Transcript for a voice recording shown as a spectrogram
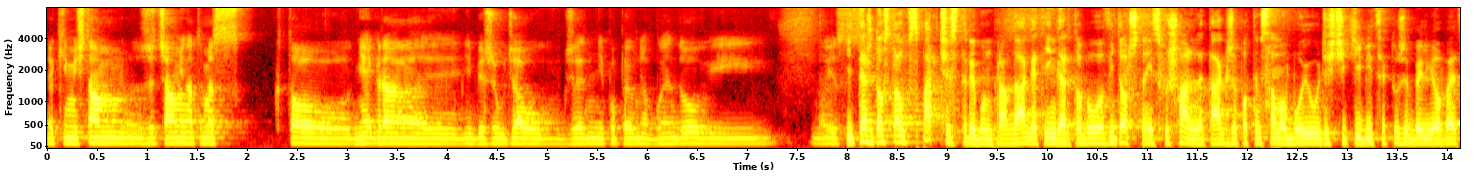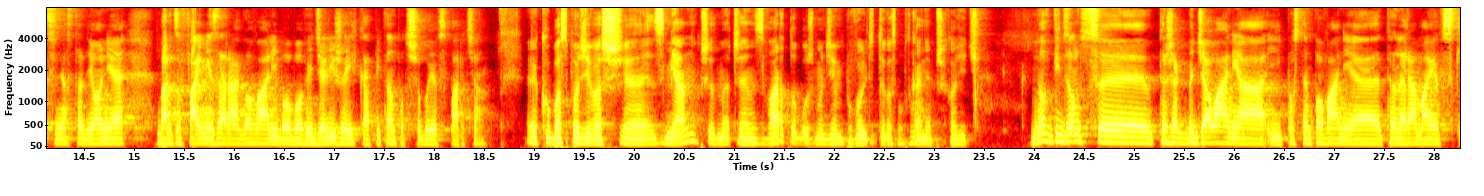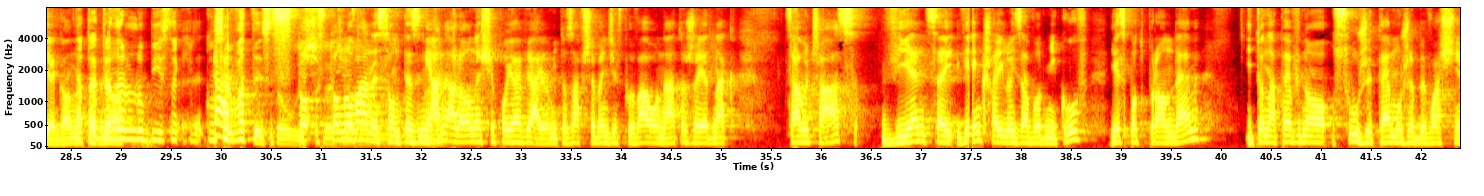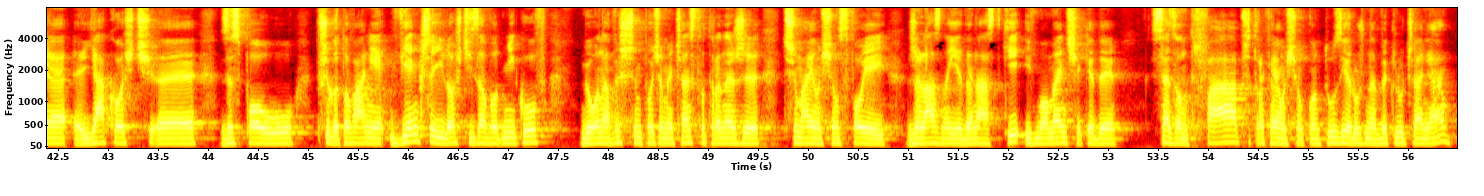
jakimiś tam rzeczami, natomiast kto nie gra, y, nie bierze udziału w grze, nie popełnia błędów i no jest... I też dostał wsparcie z trybun, prawda? Gettinger to było widoczne i słyszalne, tak? Że po tym samobuju gdzieś ci kibice, którzy byli obecni na stadionie, bardzo fajnie zareagowali, bo, bo wiedzieli, że ich kapitan potrzebuje wsparcia. E, Kuba, spodziewasz się zmian przed meczem z Warto, bo już będziemy powoli do tego spotkania Mhm. przechodzić. No, widząc y, też jakby działania i postępowanie trenera Majewskiego, No na tak, pewno... trener lubi, jest takim konserwatystą. Tak, sto, stonowane o- są te zmiany, ale one się pojawiają i to zawsze będzie wpływało na to, że jednak cały czas więcej, większa ilość zawodników jest pod prądem i to na pewno służy temu, żeby właśnie jakość e, zespołu, przygotowanie większej ilości zawodników było na wyższym poziomie. Często trenerzy trzymają się swojej żelaznej jedenastki i w momencie, kiedy sezon trwa, przytrafiają się kontuzje, różne wykluczenia,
